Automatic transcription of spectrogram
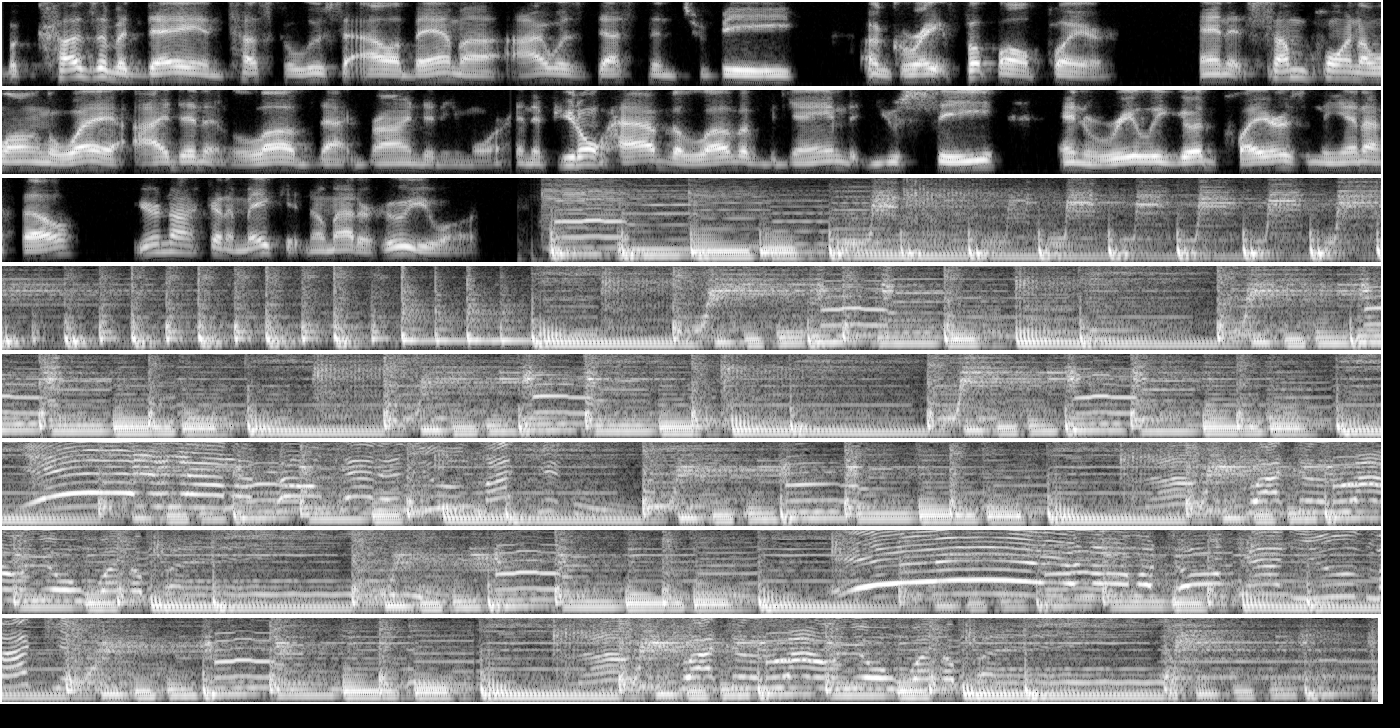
Because of a day in Tuscaloosa, Alabama, I was destined to be a great football player. And at some point along the way, I didn't love that grind anymore. And if you don't have the love of the game that you see in really good players in the NFL, you're not going to make it no matter who you are.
